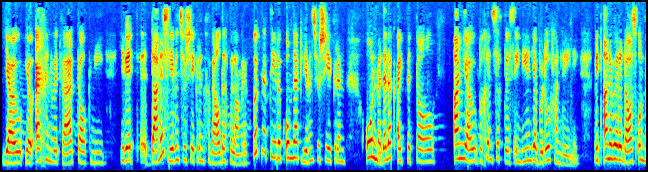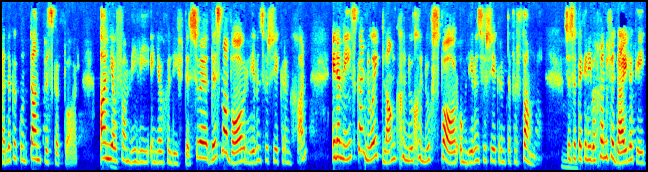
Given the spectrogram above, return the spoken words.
jou jou eggenoot werk dalk nie Jy weet, dan is lewensversekering geweldig belangrik. Ook natuurlik omdat lewensversekering onmiddellik uitbetaal aan jou begunstigdes en nie in jou boedel gaan lê nie. Met ander woorde, daar's onmiddellike kontant beskikbaar aan jou familie en jou geliefdes. So dis maar waar lewensversekering gaan. En 'n mens kan nooit lank genoeg genoeg spaar om lewensversekering te vervang nie. Soos wat ek in die begin verduidelik het,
